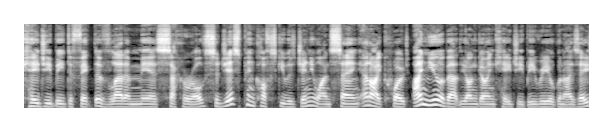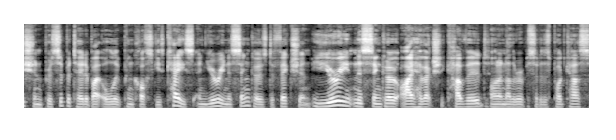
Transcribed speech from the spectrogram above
KGB defector Vladimir Sakharov suggests Penkovsky was genuine, saying, and I quote, I knew about the ongoing KGB reorganization precipitated by Oleg Penkovsky's case and Yuri Nosenko's defection. Yuri Nosenko, I have actually covered on another episode of this podcast.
